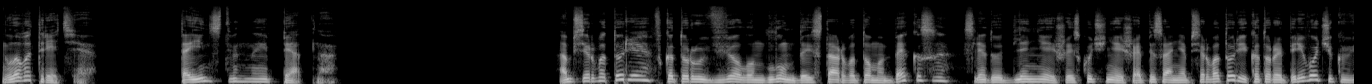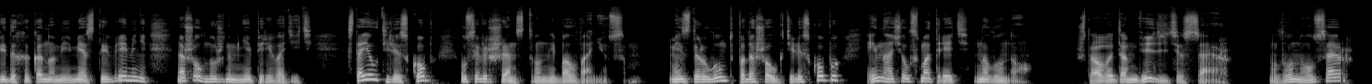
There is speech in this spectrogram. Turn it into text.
Глава третья. Таинственные пятна. Обсерватория, в которую ввел он Лунда и старого Тома Беккеса, следует длиннейшее и скучнейшее описание обсерватории, которое переводчик в видах экономии места и времени нашел нужным не переводить. Стоял телескоп, усовершенствованный Болваниусом. Мистер Лунд подошел к телескопу и начал смотреть на Луну. «Что вы там видите, сэр?» «Луну, сэр».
